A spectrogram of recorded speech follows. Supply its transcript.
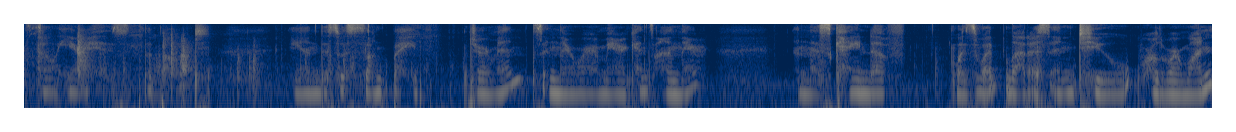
So here is the boat, and this was sunk by Germans, and there were Americans on there, and this kind of was what led us into World War One.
